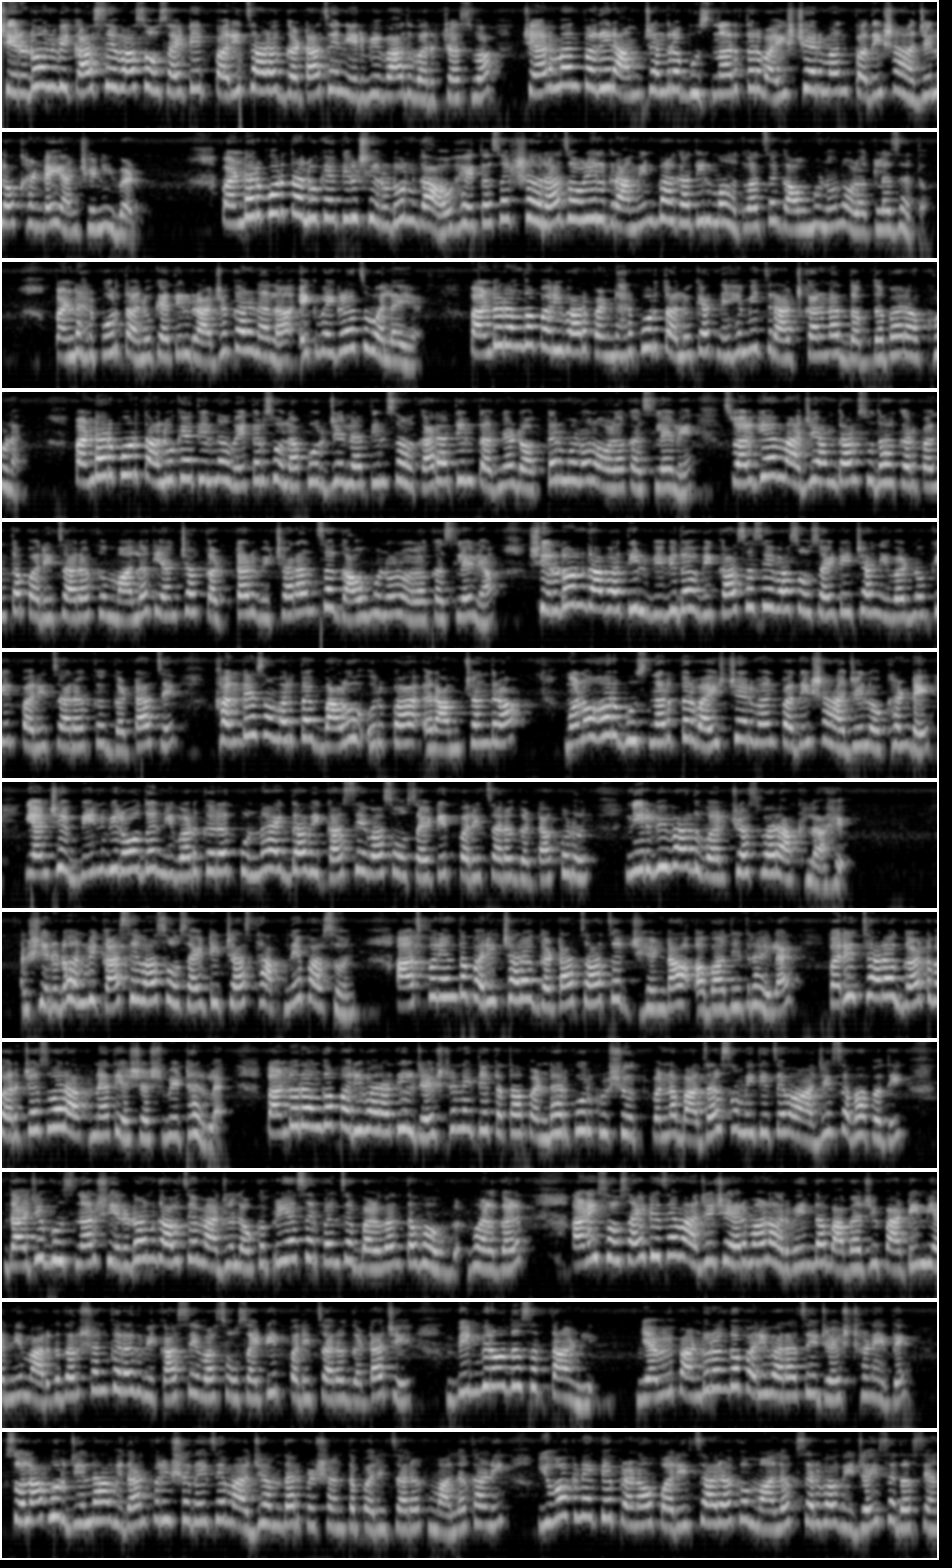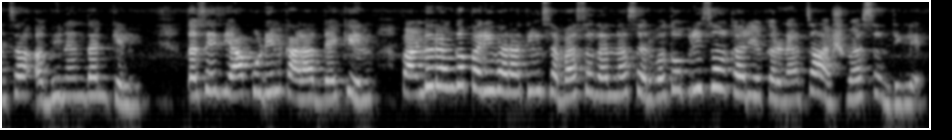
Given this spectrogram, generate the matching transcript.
शिरढोण विकास सेवा सोसायटीत परिचारक गटाचे निर्विवाद वर्चस्व. चेअरमनपदी रामचंद्र भुसनर तर व्हाईस चेअरमनपदी शहाजी लोखंडे यांची निवड. पंढरपूर तालुक्यातील शिरडून गाव हे तसंच शहराजवळील ग्रामीण भागातील महत्त्वाचे गाव म्हणून ओळखलं जातं. पंढरपूर तालुक्यातील राजकारणाला एक वेगळंच वलय आहे. पांडुरंग परिवार पंढरपूर तालुक्यात नेहमीच राजकारणात दबदबा राखून आहे. पंढरपूर तालुक्यातील नव्हे तर सोलापूर जिल्ह्यातील सहकारातील तज्ज्ञ डॉक्टर म्हणून ओळख असलेले स्वर्गीय माजी आमदार सुधाकर पंत परिचारक मालक यांच्या कट्टर विचारांचं गाव म्हणून ओळख असलेल्या शिरडोन गावातील विविध विकास सेवा सोसायटीच्या निवडणुकीत परिचारक गटाचे खंदे समर्थक बाळू उर्फ रामचंद्र मनोहर भुसनर तर व्हाईस चेअरमनपदी शहाजी लोखंडे यांची बिनविरोध निवड करत पुन्हा एकदा विकास सेवा सोसायटीत परिचारक गटाकडून निर्विवाद वर्चस्व राखलं आहे. शिरढोण विकास सेवा सोसायटीच्या स्थापनेपासून आजपर्यंत परिचारक गटाचाच झेंडा अबाधित राहिलाय. परिचारक गट वर्चस्व राखण्यात यशस्वी ठरलाय. पांडुरंग परिवारातील ज्येष्ठ नेते तथा पंढरपूर कृषी उत्पन्न बाजार समितीचे माजी सभापती दाजी भुसणार शिरढोण गावचे माजी लोकप्रिय सरपंच बळवंत वळगळ आणि सोसायटीचे माजी चेअरमन अरविंद बाबाजी पाटील यांनी मार्गदर्शन करत विकास सेवा सोसायटीत परिचारक गटाची बिनविरोध सत्ता आणली. यावेळी पांडुरंग परिवाराचे ज्येष्ठ नेते सोलापूर जिल्हा विधान परिषदेचे माजी आमदार प्रशांत परिचारक मालक आणि युवक नेते प्रणव परिचारक मालक सर्व विजयी सदस्यांचं अभिनंदन केले. तसेच यापुढील काळात देखील पांडुरंग परिवारातील सभासदांना सर्वतोपरी सहकार्य करण्याचं आश्वासन दिले.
